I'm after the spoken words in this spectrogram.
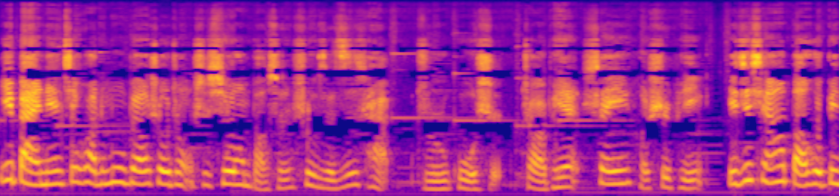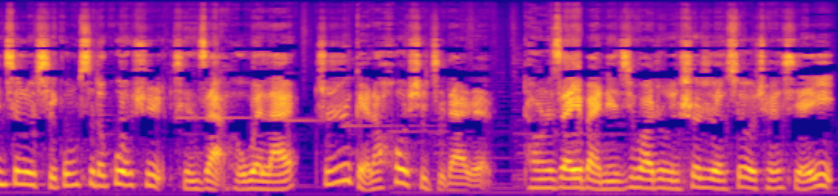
一百年计划的目标受众是希望保存数字资产，诸如故事、照片、声音和视频，以及想要保护并记录其公司的过去、现在和未来，直至给到后续几代人。同时，在一百年计划中也设置了所有权协议，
